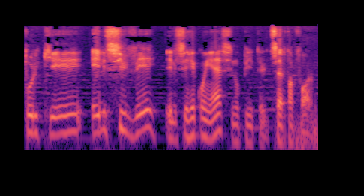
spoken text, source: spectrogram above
porque ele se vê, ele se reconhece no Peter, de certa forma.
